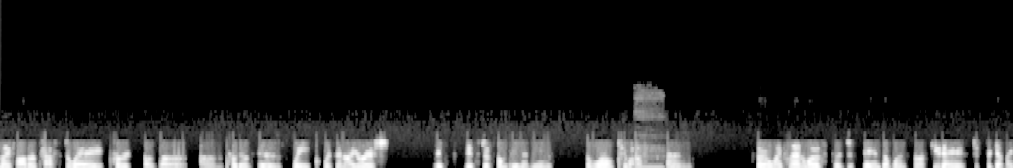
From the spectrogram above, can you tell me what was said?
my father passed away, part of the um, part of his wake was in Irish. It's it's just something that means the world to us. Mm. And so my plan was to just stay in Dublin for a few days, just to get my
